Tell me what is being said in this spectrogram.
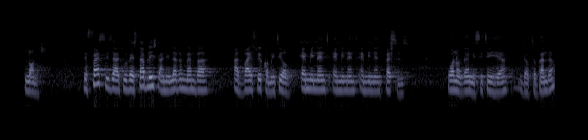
launch. The first is that we've established an 11 member advisory committee of eminent, eminent, eminent persons. One of them is sitting here, Dr. Banda.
